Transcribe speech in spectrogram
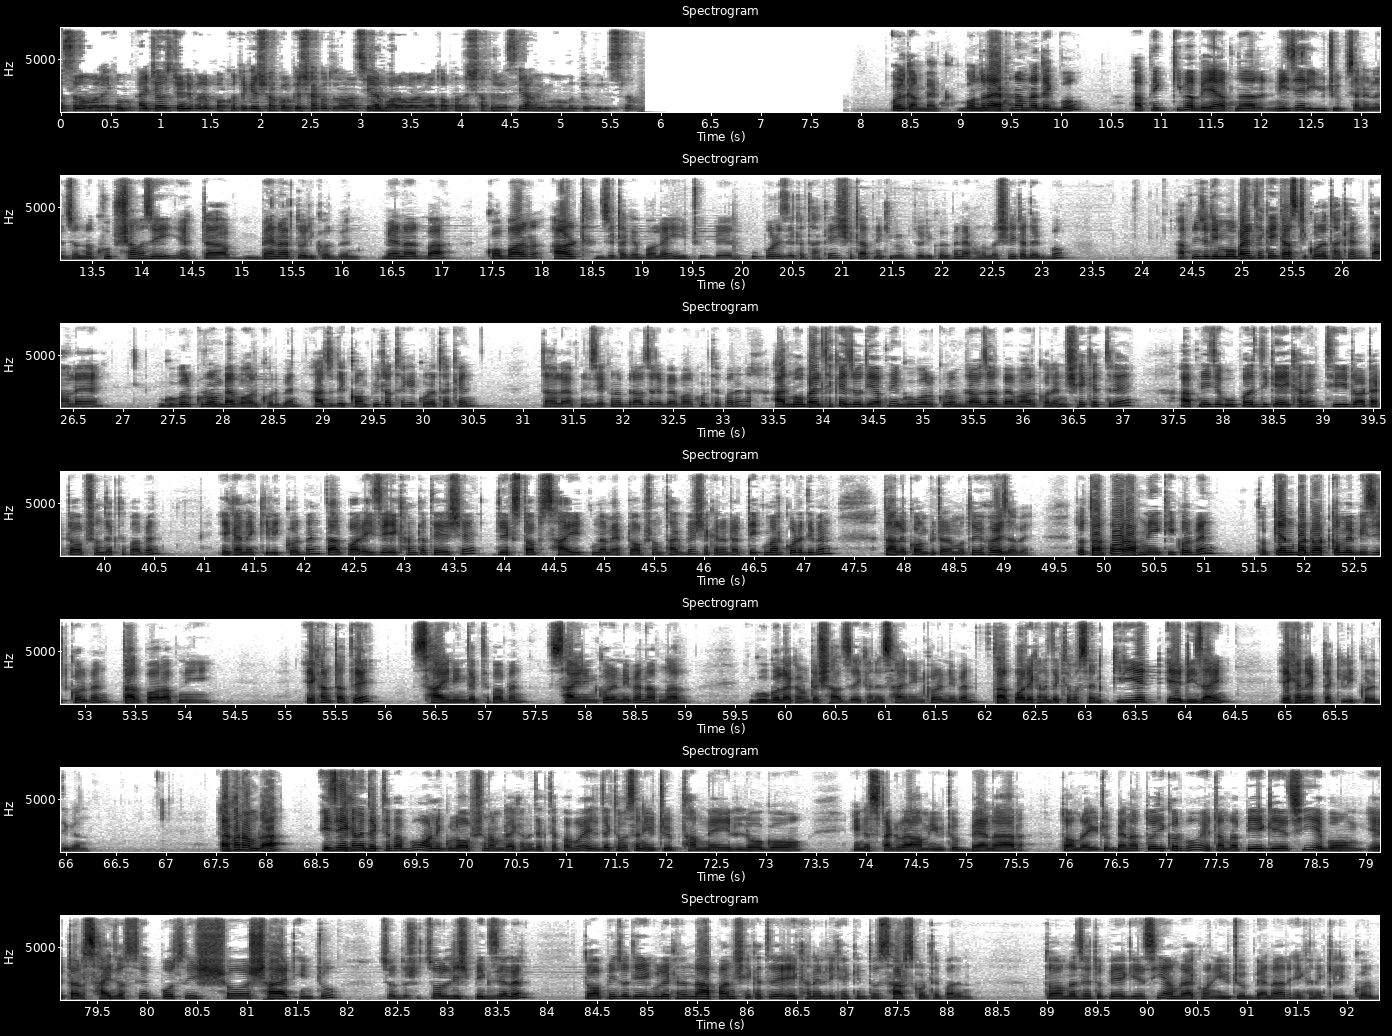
আসসালামু আলাইকুম। IT house twenty ফোরের পক্ষ থেকে সকলকে স্বাগত জানাচ্ছি আর বরাবরের মতো আপনাদের সাথে রয়েছি আমি মোহাম্মদ রবিউল ইসলাম। Welcome back. বন্ধুরা, এখন আমরা দেখব আপনি কীভাবে আপনার নিজের ইউটিউব চ্যানেলের জন্য খুব সহজেই একটা ব্যানার তৈরি করবেন। ব্যানার বা কভার আর্ট যেটাকে বলে, ইউটিউবের উপরে যেটা থাকে, সেটা আপনি কীভাবে তৈরি করবেন, এখন আমরা সেটা দেখব। আপনি যদি মোবাইল থেকে এই কাজটি করে থাকেন, তাহলে গুগল ক্রোম ব্যবহার করবেন। আর যদি কম্পিউটার থেকে করে থাকেন, তাহলে আপনি যে কোনো ব্রাউজারে ব্যবহার করতে পারেন। আর মোবাইল থেকে যদি আপনি গুগল ক্রোম ব্রাউজার ব্যবহার করেন, সেক্ষেত্রে আপনি যে উপরের দিকে এখানে থ্রি ডট একটা অপশন দেখতে পাবেন। এখানে ক্লিক করবেন। তারপর এই যে এখানটাতে এসে ডেস্কটপ সাইট নামে একটা অপশন থাকবে। সেখানে একটা টিকমার্ক করে দিবেন। তাহলে কম্পিউটারের মতোই হয়ে যাবে। তো তারপর আপনি কি করবেন? তো ক্যানভা ডট কমে ভিজিট করবেন। তারপর আপনি এখানটাতে সাইন ইন দেখতে পাবেন। সাইন ইন করে নেবেন আপনার গুগল অ্যাকাউন্টের সাহায্যে এখানে সাইন ইন করে নেবেন। তারপর এখানে দেখতে পাচ্ছেন ক্রিয়েট এ ডিজাইন। এখানে একটা ক্লিক করে দিবেন। এখন আমরা এই যে এখানে দেখতে পাবো, অনেকগুলো অপশন আমরা এখানে দেখতে পাবো। এই যে দেখতে পাচ্ছেন YouTube thumbnail, logo, Instagram, YouTube banner. তো আমরা ইউটিউব ব্যানার তৈরি করব। এটা আমরা পেয়ে গিয়েছি এবং এটার সাইজ হচ্ছে পঁচিশশো ষাট ইন্টু চোদ্দোশো চল্লিশ পিক্সেলের তো আপনি যদি এগুলো এখানে না পান, সেক্ষেত্রে এখানে লিখে কিন্তু সার্চ করতে পারেন। তো আমরা যেহেতু পেয়ে গিয়েছি, আমরা এখন ইউটিউব ব্যানার এখানে ক্লিক করব।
